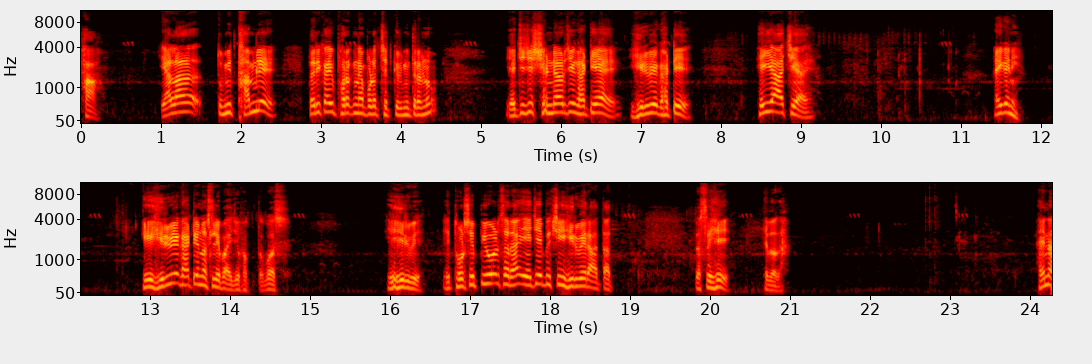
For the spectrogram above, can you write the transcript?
हा. याला तुम्ही थांबले तरी काही फरक नाही पडत शेतकरी मित्रांनो. याची जी शेंड्यावरची घाटी आहे हिरवे घाटे हे याचे आहे. आहे का नाही? हे हिरवे घाटे नसले पाहिजे फक्त बस. हे हिरवे. हे थोडेसे पिवळसर आहे याच्यापेक्षा हिरवे राहतात. तसं हे हे बघा. है ना?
